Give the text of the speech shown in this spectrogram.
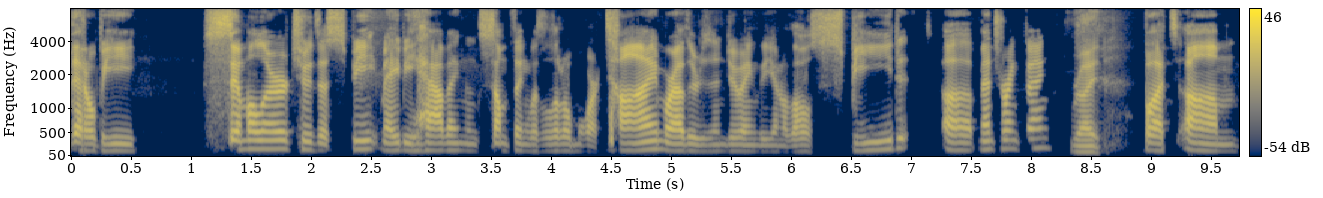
that'll be similar to the speed, maybe having something with a little more time rather than doing the you know the whole speed uh, mentoring thing. Right. But um,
